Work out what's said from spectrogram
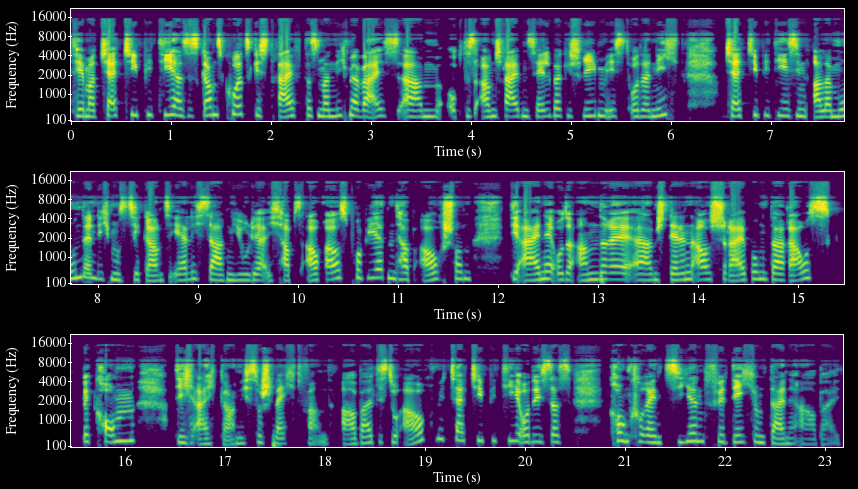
Thema ChatGPT, also es ist ganz kurz gestreift, dass man nicht mehr weiß, ähm, ob das Anschreiben selber geschrieben ist oder nicht. ChatGPT ist in aller Munde und ich muss dir ganz ehrlich sagen, Julia, ich habe es auch ausprobiert und habe auch schon die eine oder andere ähm, Stellenausschreibung daraus bekommen, die ich eigentlich gar nicht so schlecht fand. Arbeitest du auch mit ChatGPT oder ist das konkurrenzierend für dich und deine Arbeit?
